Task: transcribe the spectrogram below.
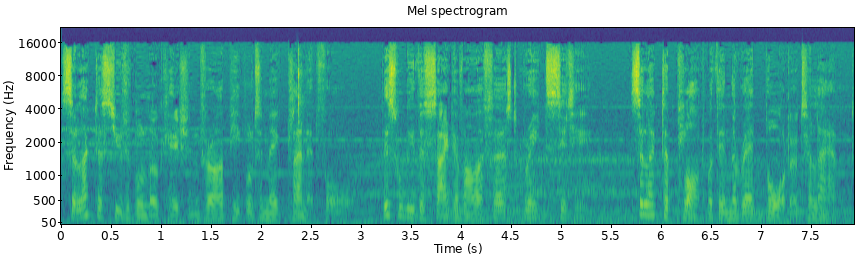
Select a suitable location for our people to make planetfall. This will be the site of our first great city. Select a plot within the red border to land.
